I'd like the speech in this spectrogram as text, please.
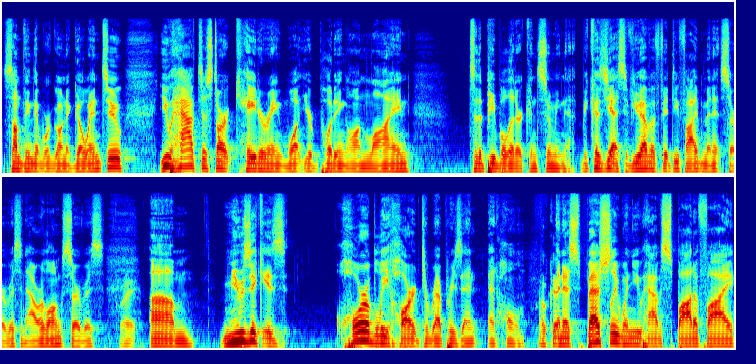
something that we're going to go into, you have to start catering what you're putting online to the people that are consuming that. Because yes, if you have a 55 minute service, an hour long service, Right. um, music is horribly hard to represent at home. Okay. And especially when you have Spotify,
